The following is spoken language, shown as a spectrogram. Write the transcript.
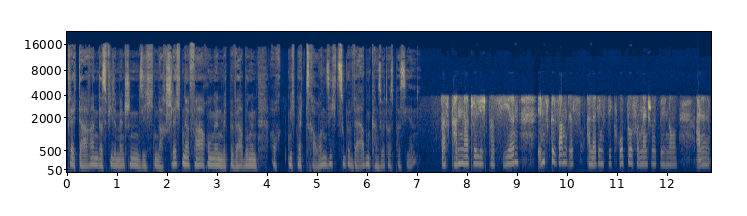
vielleicht daran, dass viele Menschen sich nach schlechten Erfahrungen mit Bewerbungen auch nicht mehr trauen, sich zu bewerben? Kann so etwas passieren? Das kann natürlich passieren. Insgesamt ist allerdings die Gruppe von Menschen mit Behinderung eine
